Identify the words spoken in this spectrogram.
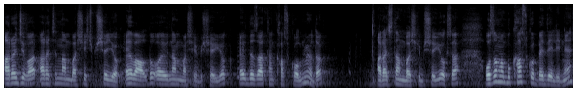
aracı var aracından başka hiçbir şey yok. Ev aldı o evden başka bir şey yok. Evde zaten kasko olmuyor da araçtan başka bir şey yoksa o zaman bu kasko bedelini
